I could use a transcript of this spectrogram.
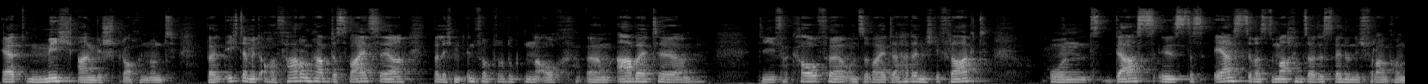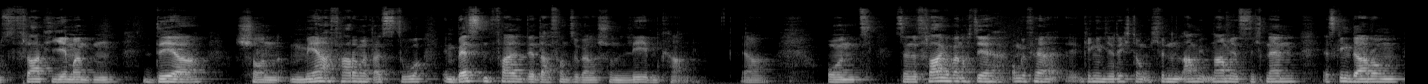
Er hat mich angesprochen und weil ich damit auch Erfahrung habe, das weiß er, weil ich mit Infoprodukten auch ähm, arbeite, die verkaufe und so weiter, hat er mich gefragt. Und das ist das Erste, was du machen solltest, wenn du nicht vorankommst. Frag jemanden, der schon mehr Erfahrung hat als du, im besten Fall, der davon sogar noch schon leben kann. Ja. Und seine Frage war nach der ungefähr ging in die Richtung, ich will den Namen jetzt nicht nennen. Es ging darum,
